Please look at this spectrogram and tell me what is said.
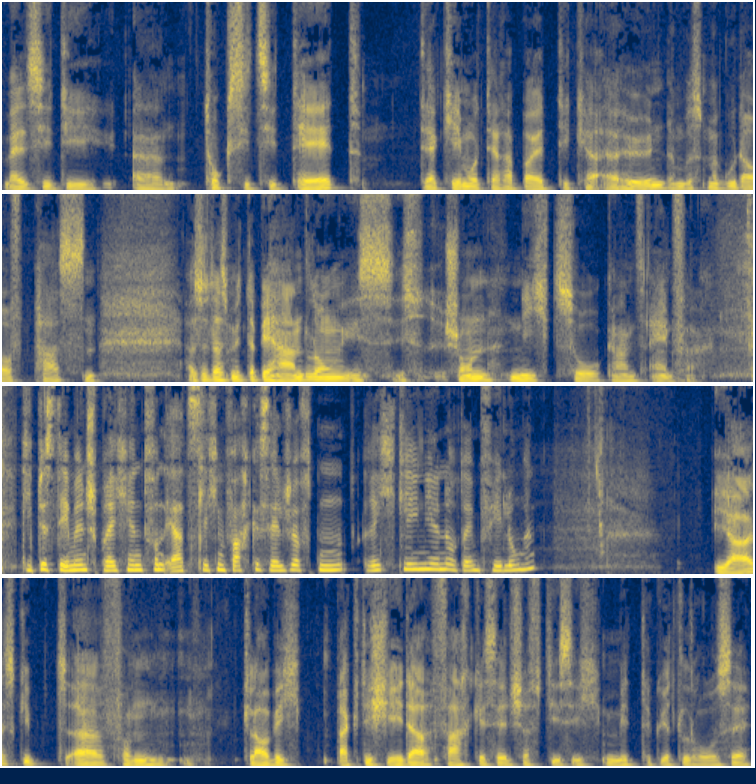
weil sie die äh, Toxizität der Chemotherapeutika erhöhen. Da muss man gut aufpassen. Also das mit der Behandlung ist, ist schon nicht so ganz einfach. Gibt es dementsprechend von ärztlichen Fachgesellschaften Richtlinien oder Empfehlungen? Ja, es gibt äh, von, glaube ich, praktisch jeder Fachgesellschaft, die sich mit der Gürtelrose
